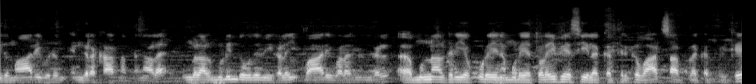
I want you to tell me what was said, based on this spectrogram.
இது மாறிவிடும் என்கிற காரணத்தினால உங்களால் முடிந்த உதவிகளை வாரி வழங்குங்கள். முன்னால் தெரியக்கூடிய நம்முடைய தொலைபேசி இலக்கத்திற்கு வாட்ஸ்அப் இலக்கத்திற்கு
